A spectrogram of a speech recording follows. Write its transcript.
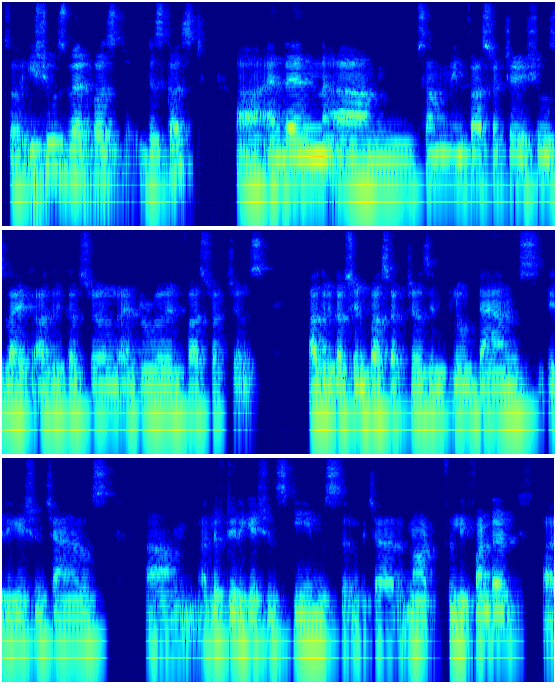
So issues were first discussed, uh, and then um, some infrastructure issues like agricultural and rural infrastructures. Agriculture infrastructures include dams, irrigation channels, um, lift irrigation schemes, uh, which are not fully funded, uh,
